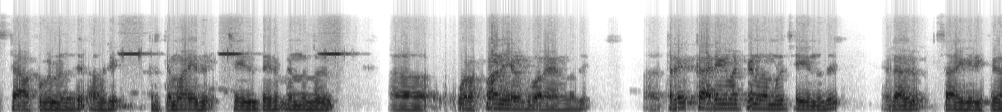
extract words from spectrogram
സ്റ്റാഫുകളുണ്ട്. അവർ കൃത്യമായി ഇത് ചെയ്തു തരും എന്നുള്ളത് ഉറപ്പാണ് ഞങ്ങൾക്ക് പറയാനുള്ളത്. ഇത്രയും കാര്യങ്ങളൊക്കെയാണ് നമ്മൾ ചെയ്യുന്നത്. എല്ലാവരും സഹകരിക്കുക.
